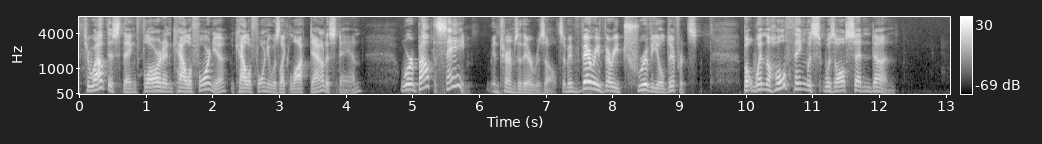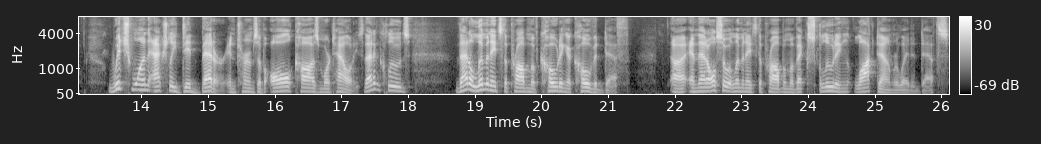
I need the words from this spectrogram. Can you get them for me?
throughout this thing, Florida and California, California was like lockdownistan, were about the same in terms of their results. I mean, very, very trivial difference. But when the whole thing was was all said and done, which one actually did better in terms of all cause mortalities. That includes, that eliminates the problem of coding a COVID death. Uh, and that also eliminates the problem of excluding lockdown related deaths.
